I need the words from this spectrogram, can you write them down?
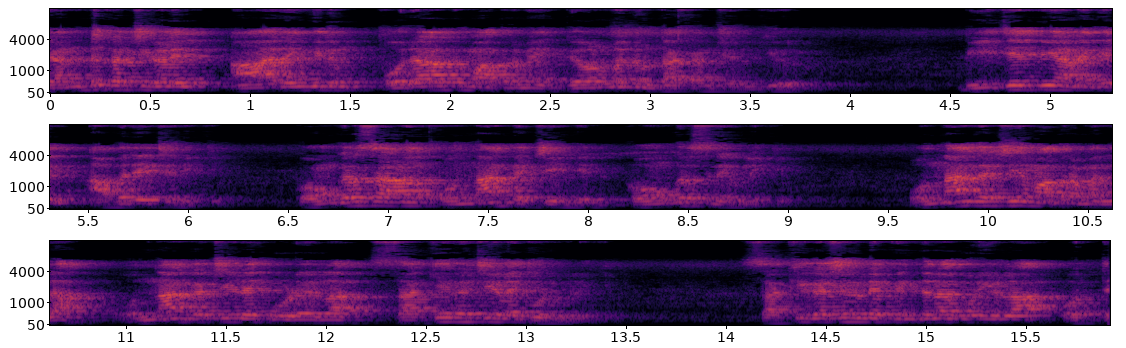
രണ്ട് കക്ഷികളിൽ ആരെങ്കിലും ഒരാൾക്ക് മാത്രമേ ഗവൺമെന്റ് ഉണ്ടാക്കാൻ ക്ഷണിക്കുകയുള്ളൂ ബി ജെ പി ആണെങ്കിൽ അവരെ ക്ഷണിക്കും. കോൺഗ്രസ് ആണ് ഒന്നാം കക്ഷിയെങ്കിൽ കോൺഗ്രസിനെ വിളിക്കും. ഒന്നാം കക്ഷിയെ മാത്രമല്ല ഒന്നാം കക്ഷിയുടെ കൂടെയുള്ള സഖ്യകക്ഷികളെ കൂടി വിളിക്കും. സഖ്യകക്ഷികളുടെ പിന്തുണ കൂടിയുള്ള ഒറ്റ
